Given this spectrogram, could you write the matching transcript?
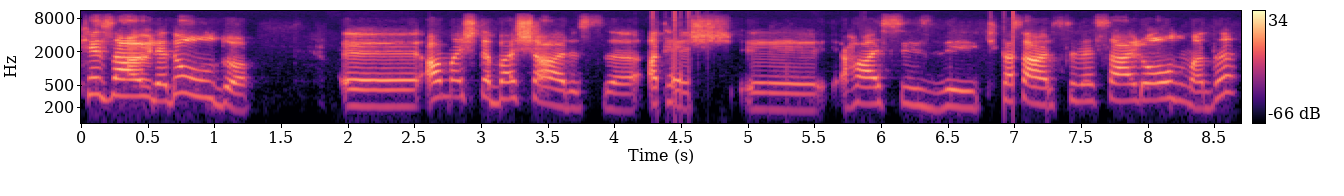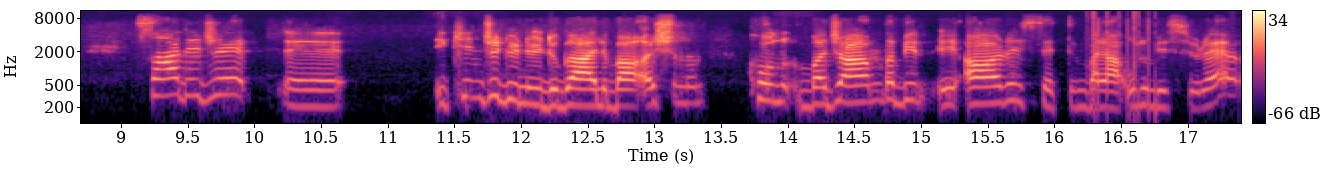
Keza öyle de oldu. Ee, ama işte baş ağrısı, ateş, e, halsizlik, kas ağrısı vesaire olmadı. Sadece e, ikinci günüydü galiba aşının kol, bacağımda bir e, ağrı hissettim bayağı uzun bir süre.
